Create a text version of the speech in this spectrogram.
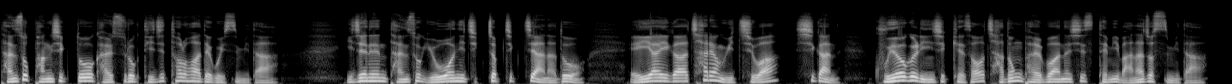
단속 방식도 갈수록 디지털화되고 있습니다. 이제는 단속 요원이 직접 찍지 않아도 AI가 차량 위치와 시간, 구역을 인식해서 자동 발부하는 시스템이 많아졌습니다.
